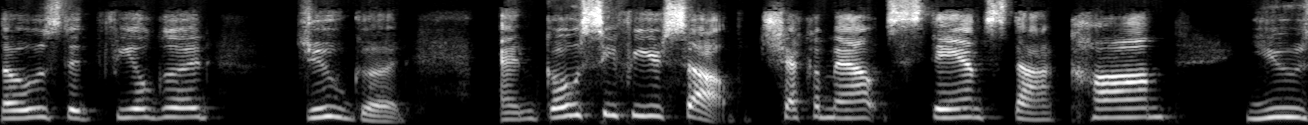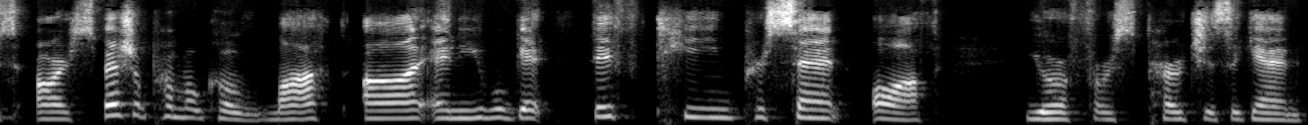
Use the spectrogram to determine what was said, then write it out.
those that feel good do good. And go see for yourself. Check them out, stance.com. Use our special promo code locked on, and you will get 15% off your first purchase. Again,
